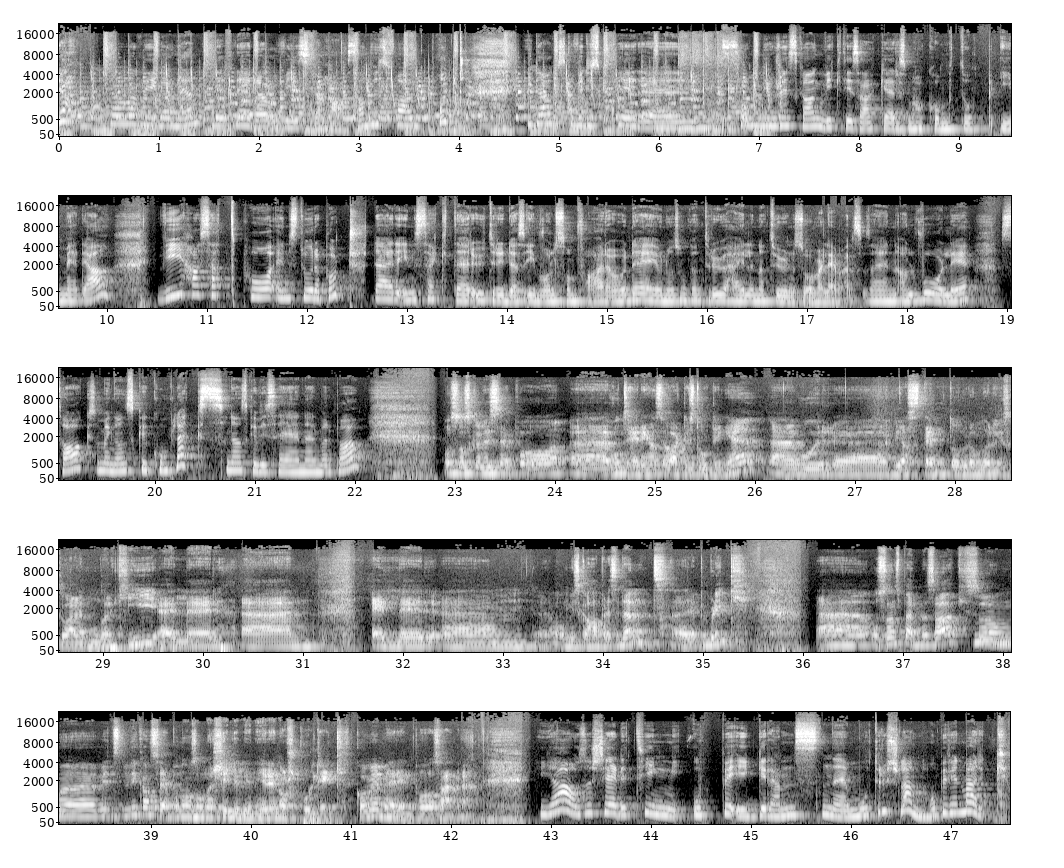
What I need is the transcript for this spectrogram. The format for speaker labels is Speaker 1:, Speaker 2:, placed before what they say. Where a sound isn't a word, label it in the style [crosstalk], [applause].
Speaker 1: Ja, da var vi i gang igjen. Det er og vi skal ha samfunnsfagpod. I dag skal vi diskutere, som jo sist gang, viktige saker som har kommet opp i media. Vi har sett på en stor rapport der insekter utryddes i voldsom fare. Og det er jo noe som kan true hele naturens overlevelse. Det er en alvorlig sak som er ganske kompleks. Den skal vi se nærmere på.
Speaker 2: Og så skal vi se på eh, voteringa som har vært i Stortinget, eh, hvor eh, vi har stemt over om Norge skal være et monarki, eller eh, Eller eh, om vi skal ha president. eh, republikk. Eh, også en spennende sak som eh, vi, vi kan se på noen sånne skillelinjer i norsk politikk. Kommer vi mer inn på seinere.
Speaker 1: Ja, og så skjer det ting oppe i grensene mot Russland, oppe i Finnmark.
